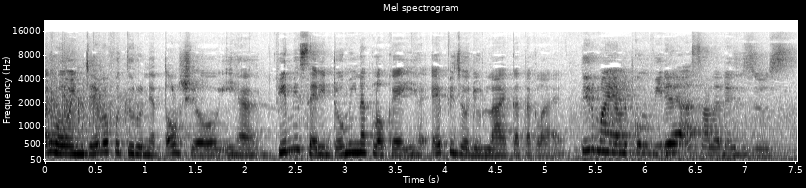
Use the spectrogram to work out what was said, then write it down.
Falho enjeba futurunya talk show iha filme série Domina Cloque iha episódio lai katak lai. Tirma yang me convida a sala de Jesus.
